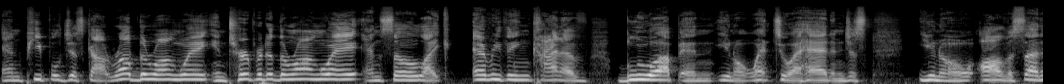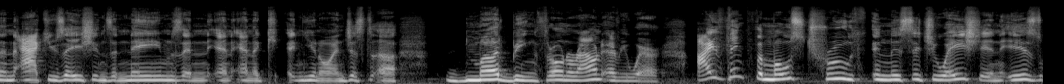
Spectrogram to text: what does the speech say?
and people just got rubbed the wrong way, interpreted the wrong way. And so, like, everything kind of blew up and, you know, went to a head and just, you know, all of a sudden accusations and names and, and, and, and you know, and just, uh, mud being thrown around everywhere. I think the most truth in this situation is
